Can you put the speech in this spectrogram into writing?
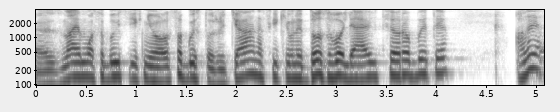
е, знаємо особливість їхнього особистого життя, наскільки вони дозволяють це робити. Але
